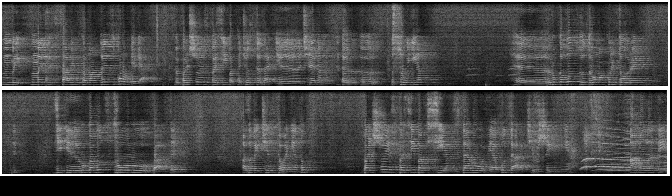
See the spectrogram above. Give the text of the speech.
мы, мы представим команду из Гомеля. Большое спасибо хочу сказать э, членам э, э, судьям, э, руководству Дома культуры, э, руководству базы. Азовайчинского нету. Большое спасибо всем, здоровья, удачи в жизни, а молодым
